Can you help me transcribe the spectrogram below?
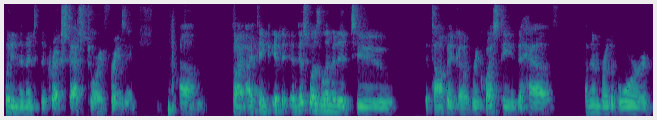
putting them into the correct statutory phrasing. Um, so I, I think if, if, this was limited to the topic of requesting to have a member of the board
